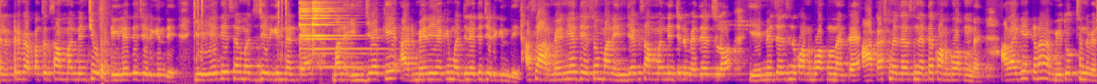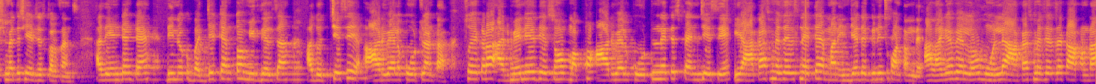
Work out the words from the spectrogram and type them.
మిలిటరీ వెపన్స్కి సంబంధించి ఒక డీల్ అయితే జరిగింది. ఏ ఏ దేశాల మధ్య జరిగిందంటే మన ఇండియాకి అర్మేనియాకి మధ్యన అయితే జరిగింది. అసలు అర్మేనియా దేశం మన ఇండియాకి సంబంధించిన మెజైల్స్లో ఏ మెజైల్స్ని కొనబోతుందంటే ఆకాశ్ మెజైల్స్ని అయితే కొనబోతుంది. అలాగే ఇక్కడ మీతో ఒక చిన్న విషయం అయితే షేర్ చేసుకోవాలి ఫ్రెండ్స్ అదేంటంటే దీని యొక్క బడ్జెట్ ఎంతో మీకు తెలుసా? అది వచ్చేసి ఆరు వేల కోట్లు అంట సో ఇక్కడ అర్మేనియా దేశం మొత్తం ఆరు వేల కోట్లను అయితే స్పెండ్ చేసి ఈ ఆకాశ్ మెజైల్స్ని అయితే మన ఇండియా దగ్గర నుంచి కొంటుంది. అలాగే వీళ్ళు ఓన్లీ ఆకాశ్ మెజైల్స్ కాకుండా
